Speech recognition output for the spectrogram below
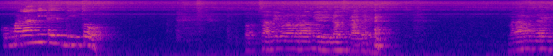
Kung marami kayo dito, Pag sabi mo lang marami, ilaw sa kagad eh. Marami lang.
